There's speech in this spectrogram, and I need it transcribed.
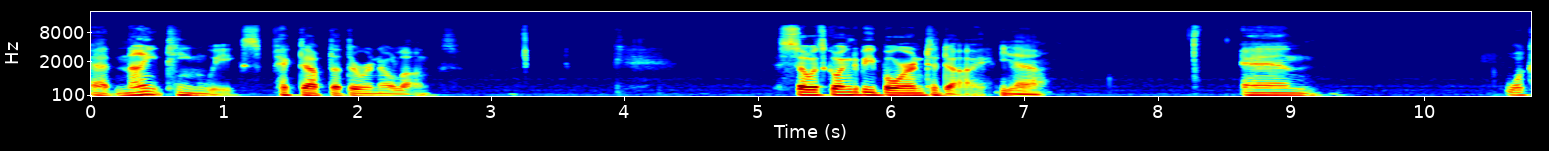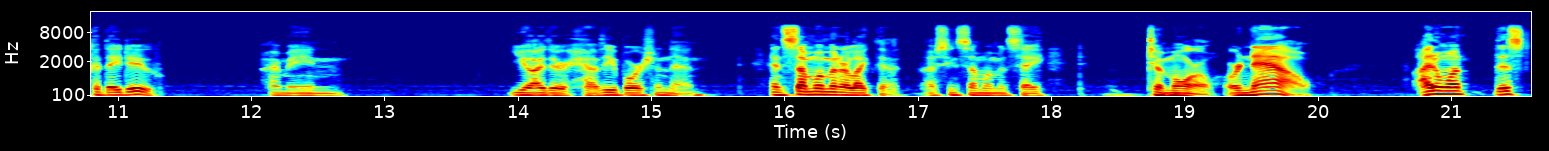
at 19 weeks picked up that there were no lungs so it's going to be born to die Yeah. And what could they do i mean you either have the abortion then and some women are like that i've seen some women say tomorrow or now i don't want this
